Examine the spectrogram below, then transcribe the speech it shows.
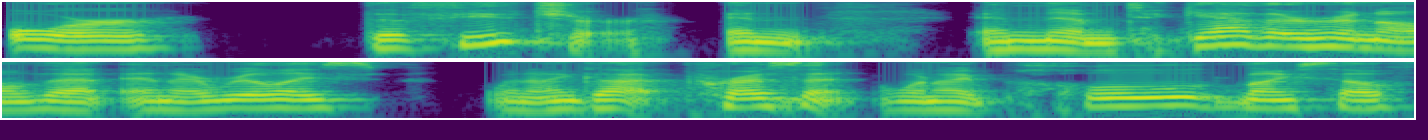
or the future and and them together and all that. And I realized when I got present, when I pulled myself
